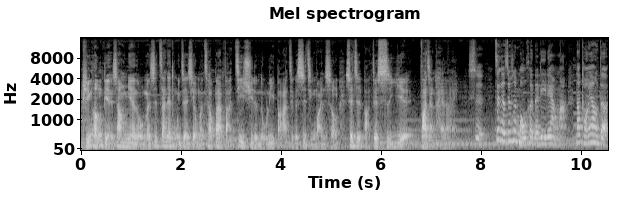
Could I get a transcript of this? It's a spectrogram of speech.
平衡点上面？我们是站在同一阵线，我们才有办法继续的努力把这个事情完成，甚至把这事业发展开来。是，这个就是谋合的力量嘛。那同样的，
